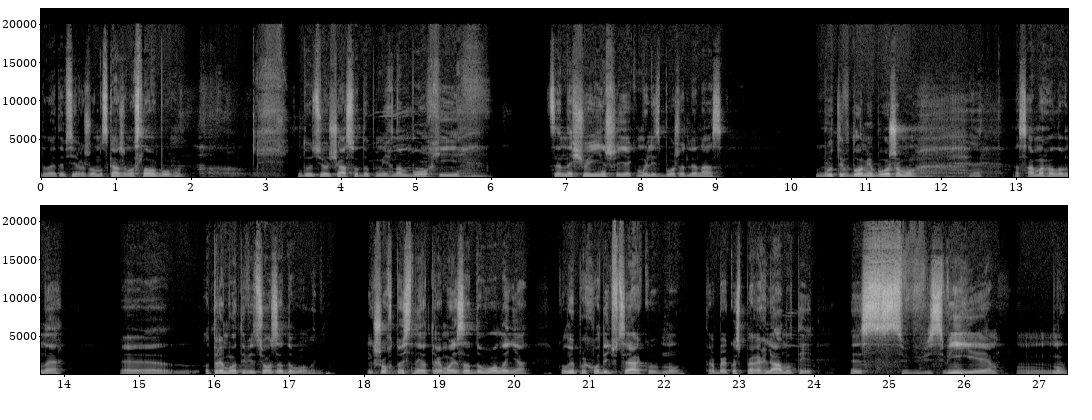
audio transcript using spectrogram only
Давайте всі разом скажемо слава Богу. До цього часу допоміг нам Бог, і це не що інше, як милість Божа для нас. Бути в домі Божому, е, а саме головне е, отримувати від цього задоволення. Якщо хтось не отримує задоволення, коли приходить в церкву, ну, треба якось переглянути е, свій ну,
